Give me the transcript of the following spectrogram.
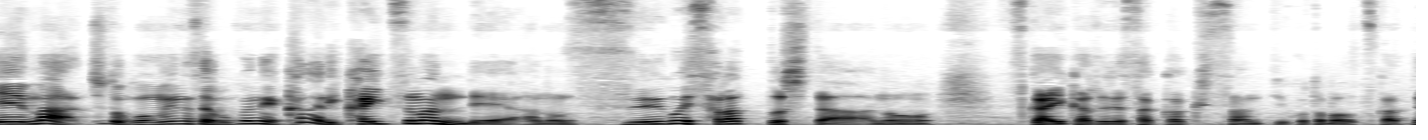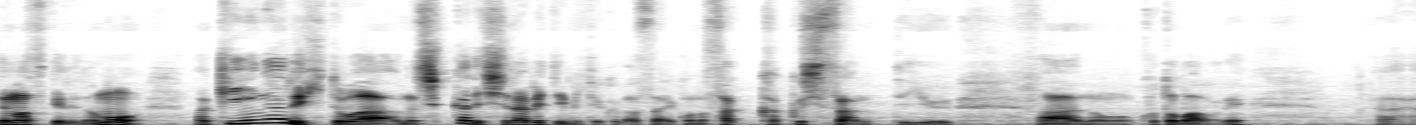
で、まあ、ちょっとごめんなさい。僕ね、かなりかいつまんで、あの、すごいさらっとした、あの、使い方で錯覚資産っていう言葉を使ってますけれども、まあ、気になる人は、あの、しっかり調べてみてください。この錯覚資産っていう、あの、言葉をね。はい。ま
